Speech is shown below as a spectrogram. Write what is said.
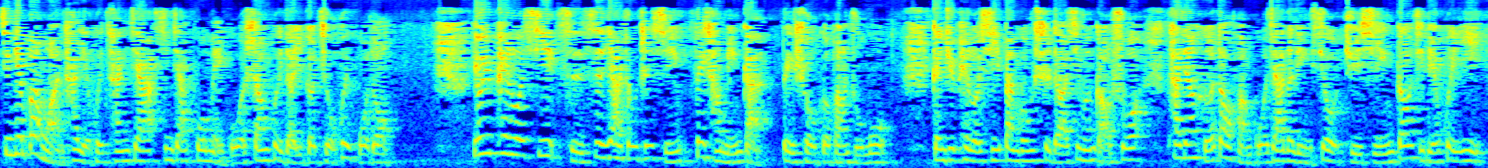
今天傍晚他也会参加新加坡美国商会的一个酒会活动。由于佩洛西此次亚洲之行非常敏感，备受各方瞩目。根据佩洛西办公室的新闻稿说，他将和到访国家的领袖举行高级别会议，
